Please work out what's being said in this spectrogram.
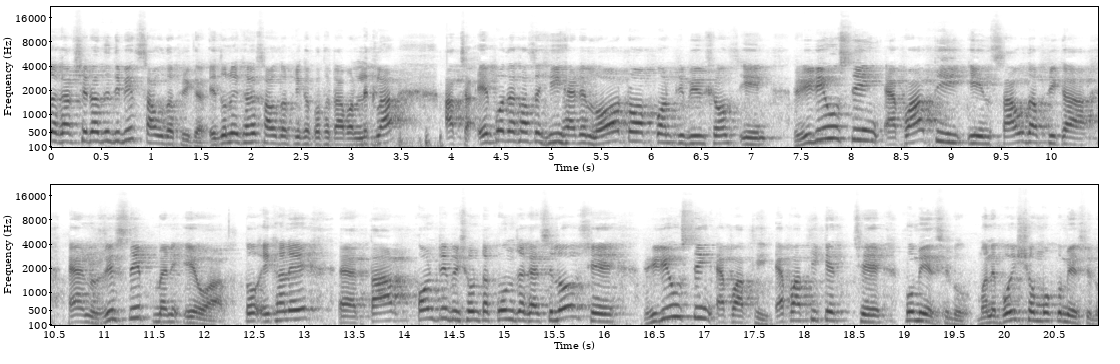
জায়গার সে রাজনীতিবিদ? সাউথ আফ্রিকার এই জন্য এখানে সাউথ আফ্রিকার কথাটা আবার লিখলা। আচ্ছা এরপর দেখা আছে he had a lot of contributions in reducing apathy in South Africa and receive many award তো এখানে তার কন্ট্রিবিউশনটা কোন জায়গায় ছিল? সে রিডিউসিং অ্যাপাথি অ্যাপাথিকে সে কমিয়েছিল মানে বৈষম্য কমিয়েছিল।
